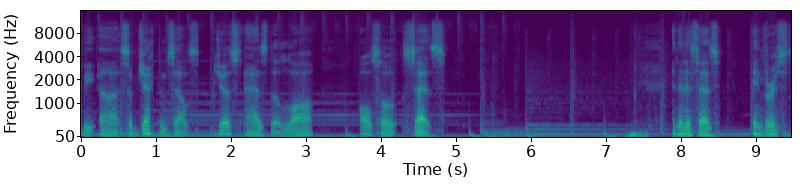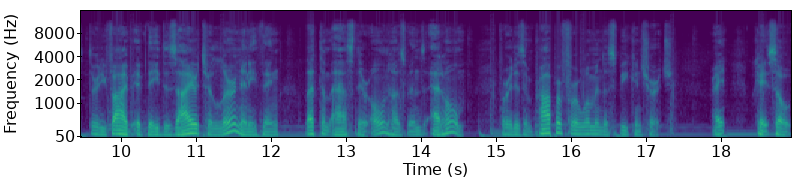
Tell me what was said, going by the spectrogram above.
be uh, subject themselves, just as the law also says. And then it says in verse 35 if they desire to learn anything, let them ask their own husbands at home for it is improper for a woman to speak in church. Right? Okay, so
